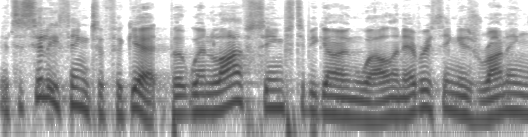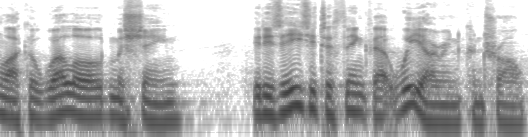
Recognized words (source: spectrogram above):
It's a silly thing to forget, but when life seems to be going well and everything is running like a well oiled machine, it is easy to think that we are in control.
